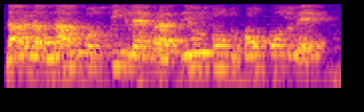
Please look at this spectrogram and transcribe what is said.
www.thinklabbrasil.com.br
